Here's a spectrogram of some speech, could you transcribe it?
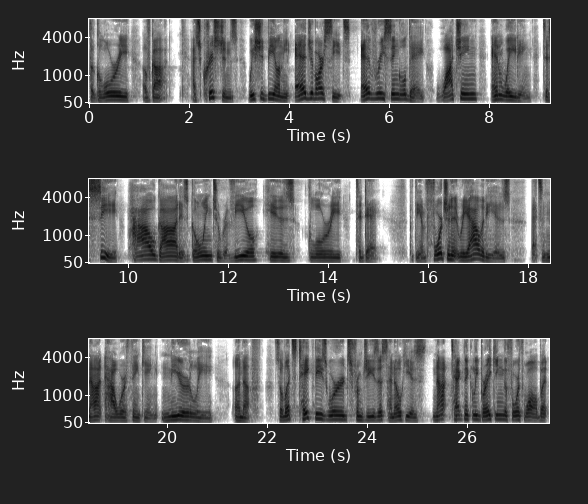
the glory of God? As Christians, we should be on the edge of our seats every single day, watching and waiting to see how God is going to reveal his glory today. But the unfortunate reality is that's not how we're thinking nearly enough. So let's take these words from Jesus. I know he is not technically breaking the fourth wall, but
